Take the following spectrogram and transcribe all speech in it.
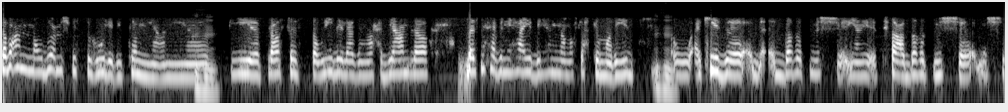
طبعا الموضوع مش بالسهولة بيتم يعني في بروسس طويلة لازم الواحد يعملها بس نحن بالنهاية بيهمنا مصلحة المريض. وأكيد الضغط مش يعني ارتفاع الضغط مش مش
